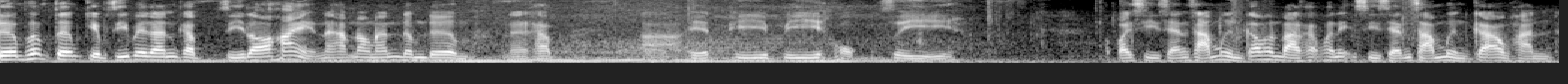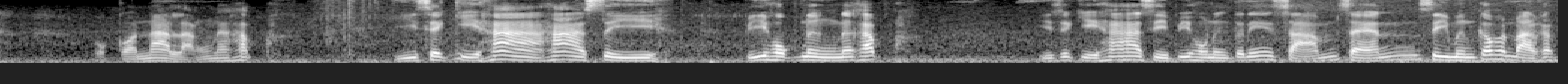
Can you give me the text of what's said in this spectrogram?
ดิมๆเพิ่มเติมเก็บสีใบดันกับสีล้อให้นะครับ นอกนั้นเดิมๆนะครับอ่า SP ปี 64เอไป 439,000 บาทครับคันนี้ 439,000อุปกรณ์หน้าหลังนะครับอีเซกิ554 ปี 61 นะครับ อีสกิ554 ปี 61 ตัวนี้ 349,000 บาทครับ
